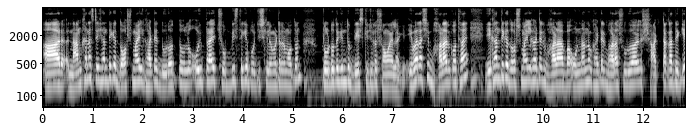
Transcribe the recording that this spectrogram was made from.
আর নামখানা স্টেশন থেকে দশ মাইল ঘাটের দূরত্ব হলো ওই প্রায় চব্বিশ থেকে পঁচিশ কিলোমিটারের মতন। টোটোতে কিন্তু বেশ কিছুটা সময় লাগে। এবার আসি ভাড়ার কথায়। এখান থেকে দশ মাইল ঘাটের ভাড়া বা অন্যান্য ঘাটের ভাড়া শুরু হয় ষাট টাকা থেকে।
